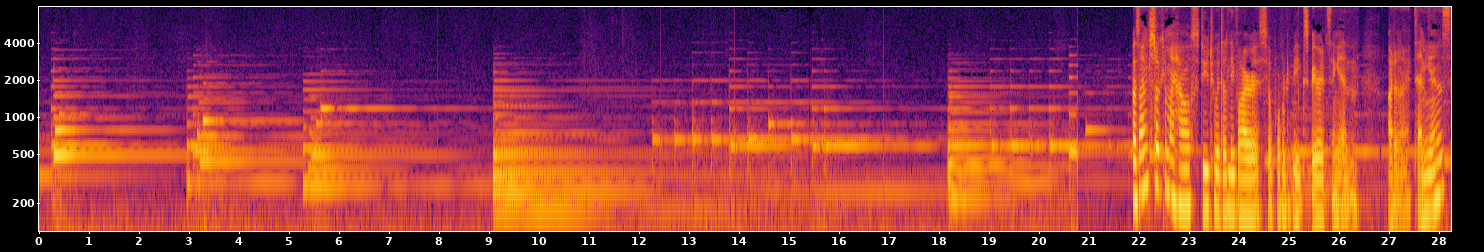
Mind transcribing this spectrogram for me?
As I'm stuck in my house due to a deadly virus you'll probably be experiencing in, I don't know, 10 years,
